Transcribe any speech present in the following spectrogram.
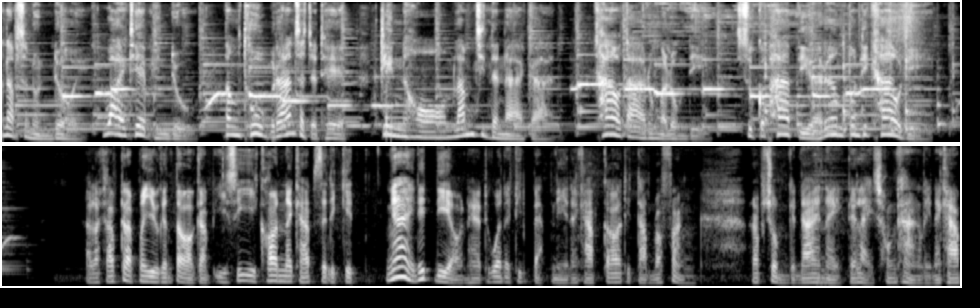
สนับสนุนโดยไหว้เทพฮินดู ต้องทูบร้านสัจเทพ กลิ่นหอมล้ำจินตนาการ ข้าวตารุงอารมณ์ดี สุขภาพดีเริ่มต้นที่ข้าวดีเอาละครับ กลับมาอยู่กันต่อกับ Easy Econ นะครับเศรษฐกิจง่ายนิดเดียวนะฮะทุกวันอาทิตย์แบบนี้นะครับ ก็ติดตามรับฟังรับชมกันได้ในหลายๆช่องทางเลยนะครับ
